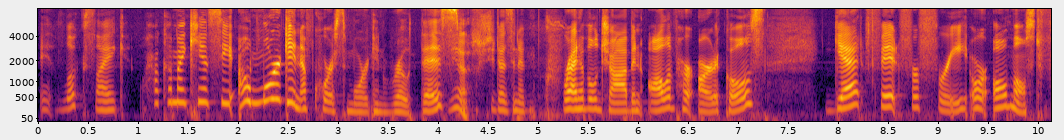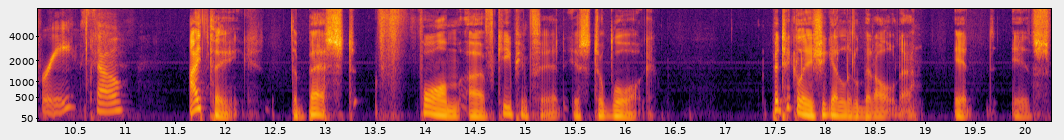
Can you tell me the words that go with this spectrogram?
it looks like how come I can't see? Oh, Morgan, of course Morgan wrote this. Yes. She does an incredible job in all of her articles. Get fit for free or almost free. So, I think the best form of keeping fit is to walk, particularly as you get a little bit older. It is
